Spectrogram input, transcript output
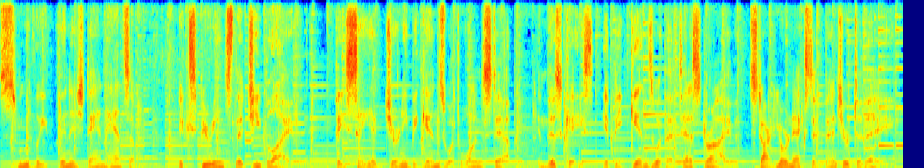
smoothly finished and handsome. Experience the Jeep life. They say a journey begins with one step. In this case, it begins with a test drive. Start your next adventure today.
